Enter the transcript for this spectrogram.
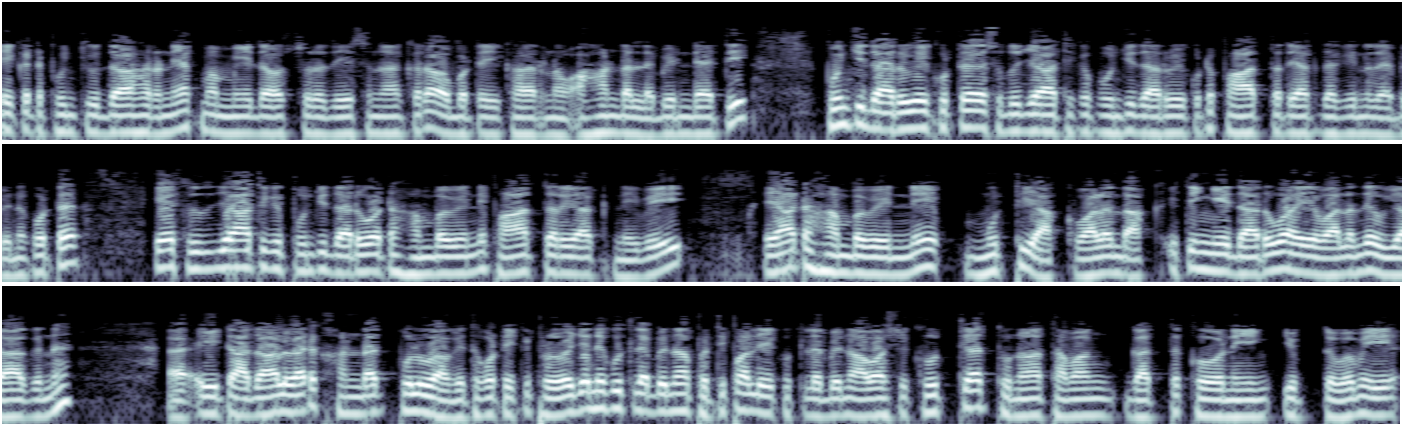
ඒකට පුංචි උදාහරණයක් මම මේ දවස්වල දේශනා කරා ඔබට ඒ කාරණාව අහන්න ලැබෙන්න ඇති. පුංචි දරුවෙකුට සුදු ජාතික පුංචි දරුවෙකුට පාත්‍රයක් දකින්න ලැබෙනකොට ඒ සුදු ජාතික පුංචි දරුවට හම්බ වෙන්නේ පාත්‍රයක් නෙවෙයි. එයාට හම්බ වෙන්නේ මුට්ටියක් වළඳක්. ඉතින් ඒ දරුවා ඒ වළඳ උයාගෙන ඊට අදාළව යට කණ්ඩත් පුළුවන්. එතකොට ඒකේ ප්‍රයෝජනෙකුත් ලැබෙනවා ප්‍රතිඵලයකුත් ලැබෙනවා අවශ්‍ය කෘත්‍යයක් තුනා තමන් ගත්ත කෝණයෙන් යුක්තව මේ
